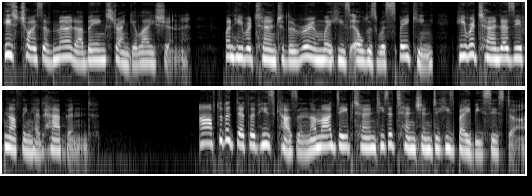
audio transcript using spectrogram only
His choice of murder being strangulation. When he returned to the room where his elders were speaking, he returned as if nothing had happened. After the death of his cousin, Amardeep turned his attention to his baby sister.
